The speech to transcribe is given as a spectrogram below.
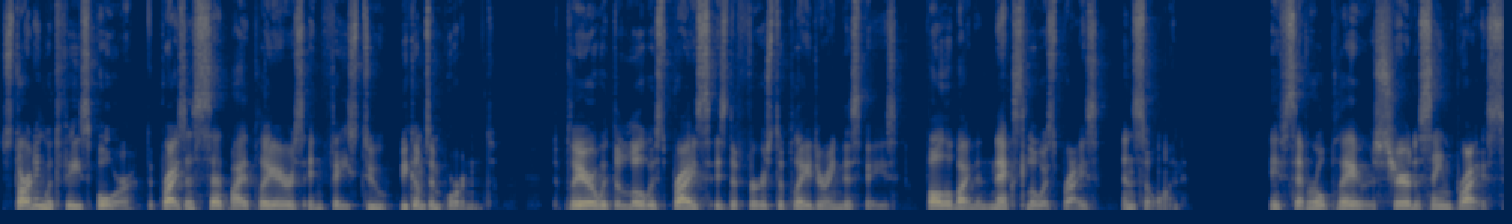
Starting with phase 4, the prices set by players in phase 2 becomes important. Player with the lowest price is the first to play during this phase, followed by the next lowest price, and so on. If several players share the same price,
